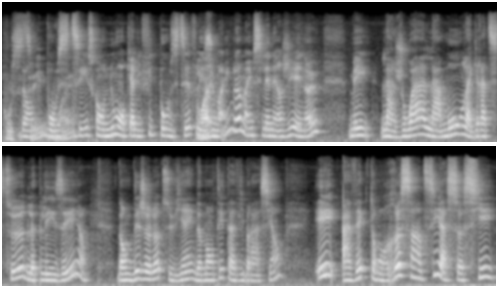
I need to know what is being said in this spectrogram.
Positive. Donc, positive, ce qu'on nous, on qualifie de positif, les humains, là, même si l'énergie est neutre. Mais la joie, l'amour, la gratitude, le plaisir. Donc, déjà là, tu viens de monter ta vibration. Et avec ton ressenti associé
